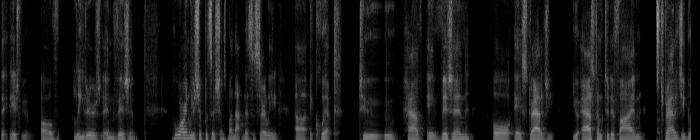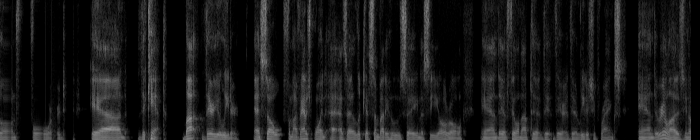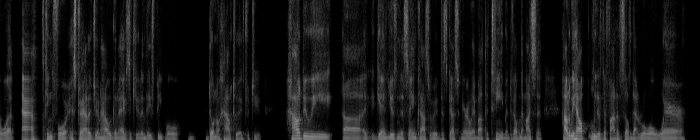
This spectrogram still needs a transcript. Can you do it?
the issue of leaders and vision who are in leadership positions, but not necessarily uh, equipped to have a vision or a strategy. You ask them to define strategy going forward, and they can't, but they're your leader. And so, from my vantage point, as I look at somebody who's in a CEO role and they're filling out their, their their leadership ranks, and they realize, you know what, asking for a strategy on how we're going to execute, and these people don't know how to execute. How do we, uh, again, using the same concept we were discussing earlier about the team and developing that mindset, how do we help leaders define themselves in that role where,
